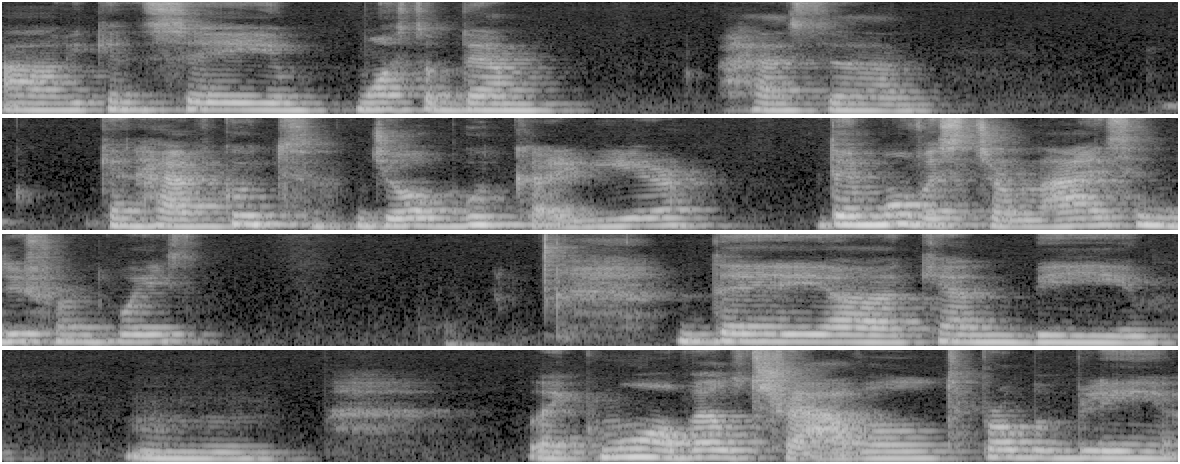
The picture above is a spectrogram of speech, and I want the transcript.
uh, we can say most of them has uh, can have good job, good career. They're more westernized in different ways. They uh, can be um, like more well-traveled, probably,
